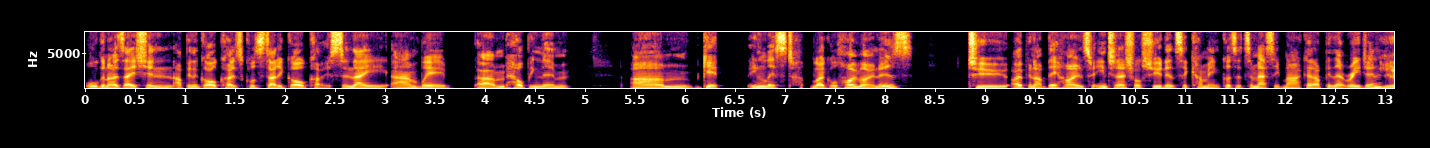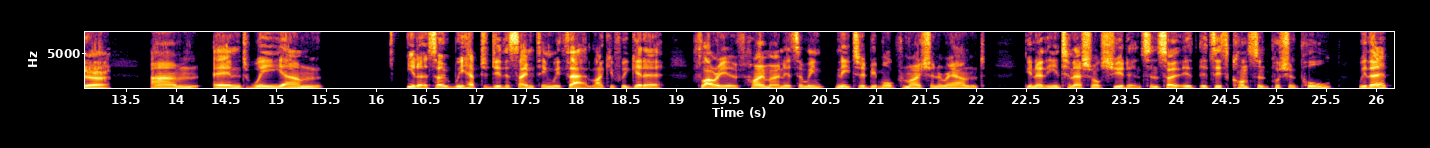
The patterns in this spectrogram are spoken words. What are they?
organisation up in the Gold Coast called Study Gold Coast, and they um, we're um, helping them um, get enlist local homeowners to open up their homes for international students that come in because it's a massive market up in that region. Yeah. Um, and we, um, you know, so we have to do the same thing with that. Like if we get a flurry of homeowners and we need to do a bit more promotion around, you know, the international students. And so it, it's this constant push and pull with it.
